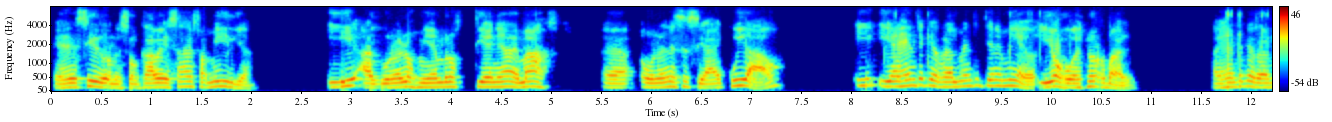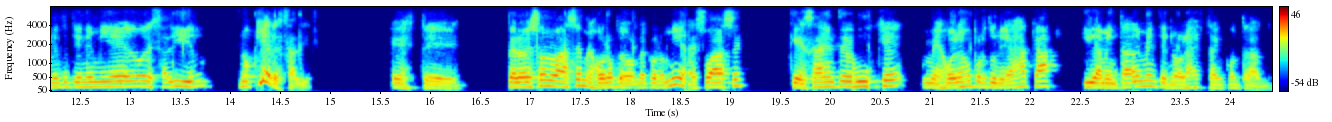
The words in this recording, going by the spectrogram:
es decir, donde son cabezas de familia y algunos de los miembros tienen además eh, una necesidad de cuidado y, y hay gente que realmente tiene miedo. Y ojo, es normal. Hay gente que realmente tiene miedo de salir no quiere salir. Este, pero eso no hace mejor o peor la economía, eso hace que esa gente busque mejores oportunidades acá y lamentablemente no las está encontrando.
